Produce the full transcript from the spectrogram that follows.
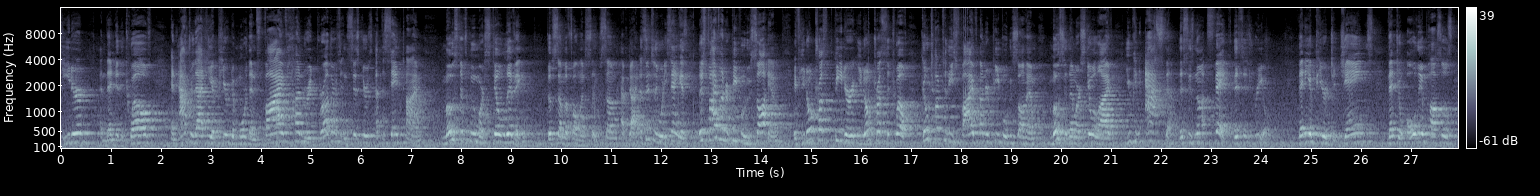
Peter and then to the twelve, and after that he appeared to more than 500 brothers and sisters at the same time most of whom are still living, though some have fallen asleep. Some have died. Essentially, what he's saying is there's 500 people who saw him. If you don't trust Peter, you don't trust the 12, go talk to these 500 people who saw him. Most of them are still alive. You can ask them. This is not fake, this is real. Then he appeared to James, then to all the apostles,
